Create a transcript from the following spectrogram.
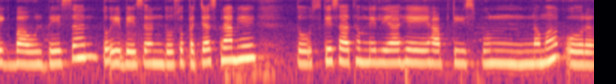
एक बाउल बेसन। तो ये बेसन 250 ग्राम है। तो उसके साथ हमने लिया है हाफ़ टी स्पून नमक और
